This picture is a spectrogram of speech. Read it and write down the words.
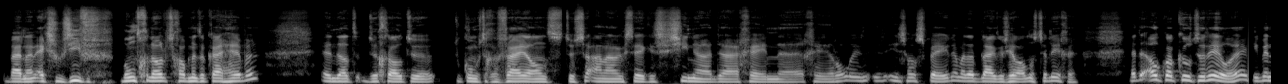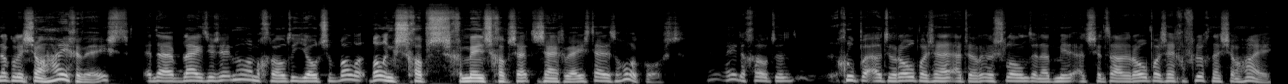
bijna een exclusief bondgenootschap met elkaar hebben. En dat de grote toekomstige vijand tussen aanhalingstekens China daar geen, uh, geen rol in, in, zal spelen. Maar dat blijkt dus heel anders te liggen. Ook wel cultureel. Hè? Ik ben ook al in Shanghai geweest. En daar blijkt dus een enorme grote Joodse ballingschapsgemeenschap te zijn geweest tijdens de Holocaust. Hele grote groepen uit Europa zijn, uit Rusland en uit, uit Centraal-Europa zijn gevlucht naar Shanghai.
